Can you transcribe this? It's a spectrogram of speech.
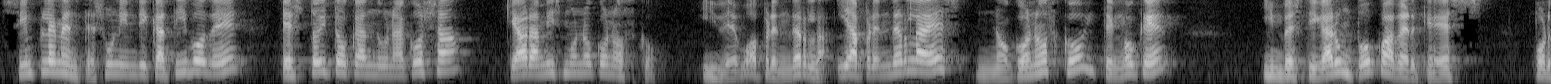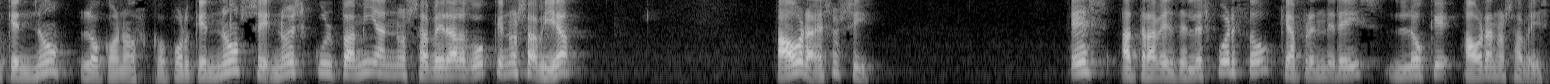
Simplemente es un indicativo de estoy tocando una cosa que ahora mismo no conozco y debo aprenderla. Y aprenderla es, no conozco y tengo que investigar un poco a ver qué es, porque no lo conozco, porque no sé, no es culpa mía no saber algo que no sabía. Ahora, eso sí, es a través del esfuerzo que aprenderéis lo que ahora no sabéis.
